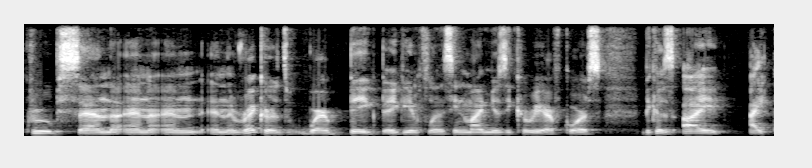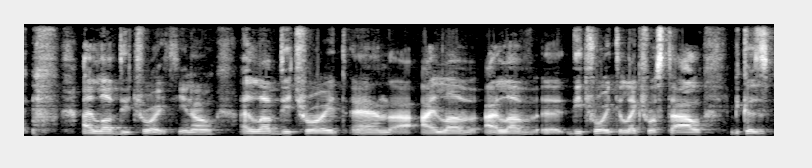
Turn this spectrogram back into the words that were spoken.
groups and and and and records were big big influence in my music career, of course, because I I I love Detroit. You know, I love Detroit, and I love I love uh, Detroit electro style because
